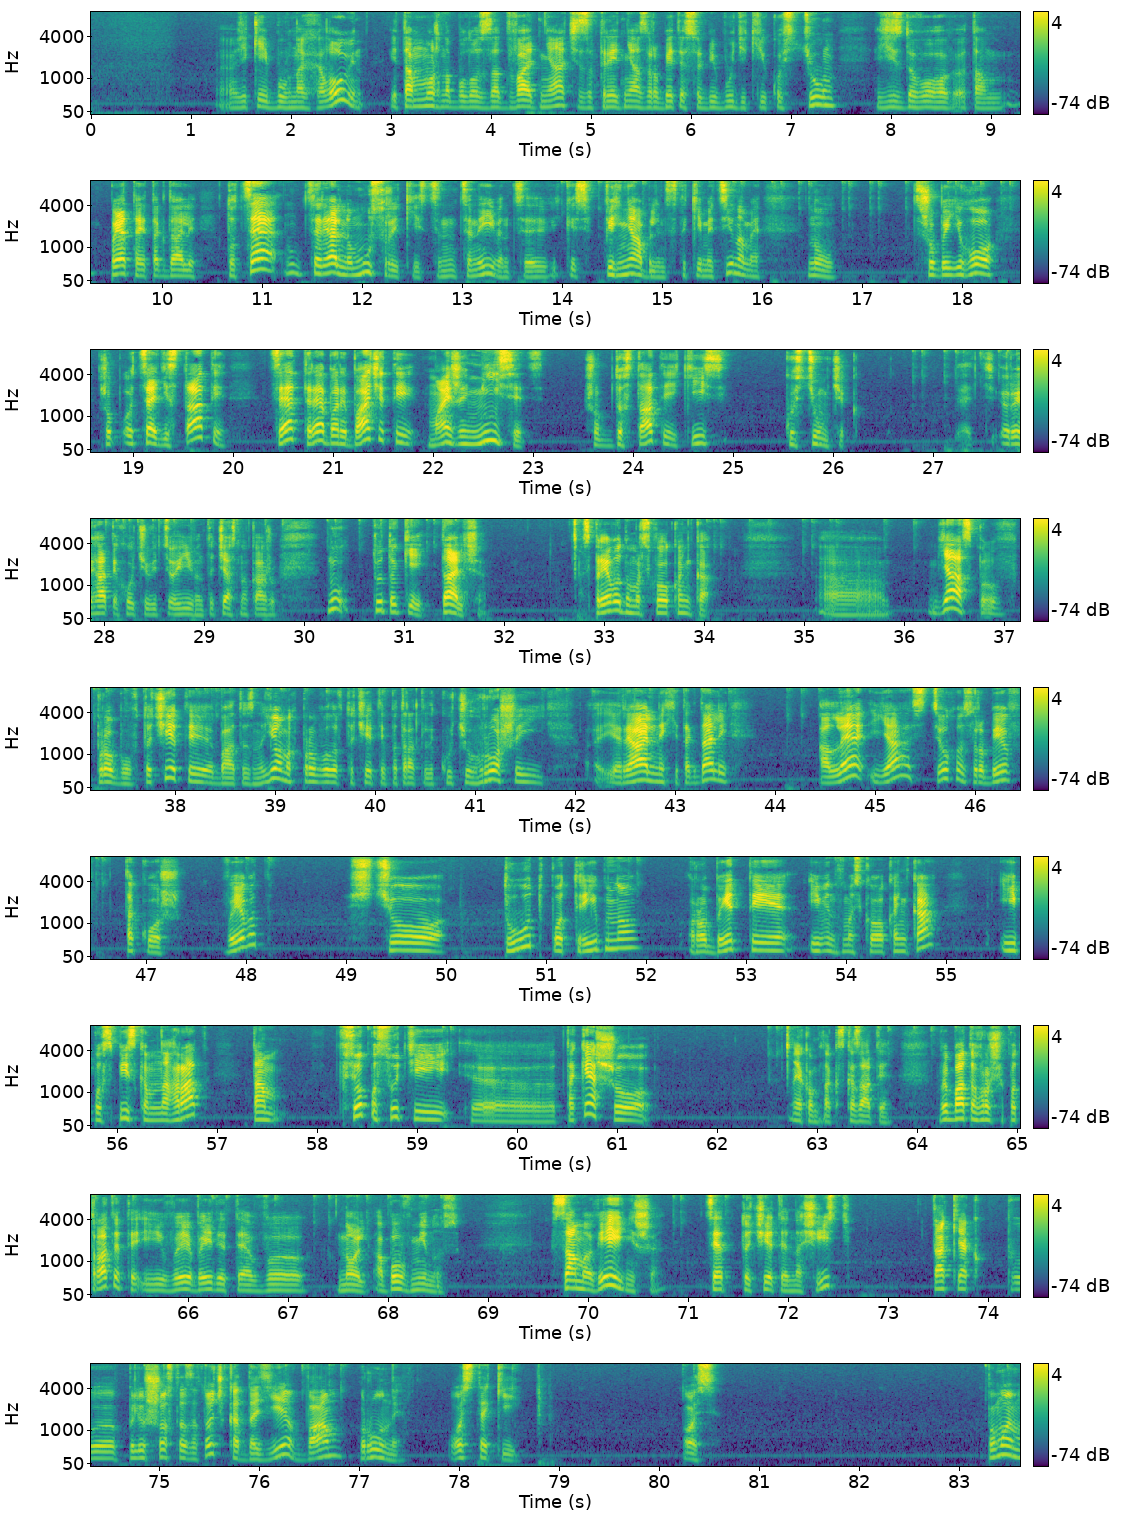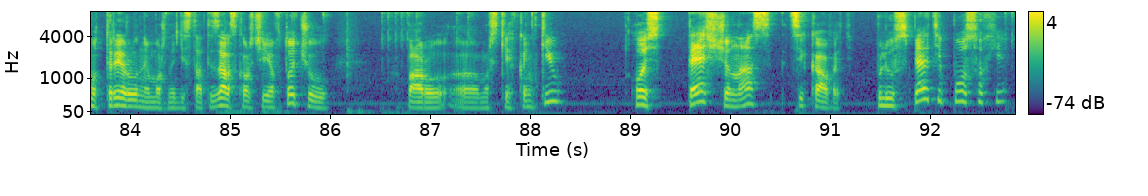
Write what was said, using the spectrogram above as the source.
який був на Хеллоуін, і там можна було за 2 дня чи за 3 дня зробити собі будь-який костюм їздового е, там пета і так далі. То це, ну, це реально мусор якийсь, це, це не івент, це якась фігня, блін, з такими цінами. Ну, щоб його, щоб оце дістати, це треба рибачити майже місяць, щоб достати якийсь костюмчик. Ригати хочу від цього івента, чесно кажу. Ну, тут окей. Далі. З приводу морського конька. Я спро- пробував вточити, багато знайомих пробували вточити, потратили кучу грошей, і реальних і так далі. Але я з цього зробив також вивод, що тут потрібно робити івент морського конька, і по спискам наград там все по суті е, таке, що, як вам так сказати, ви багато грошей потратите і ви вийдете в ноль або в мінус. Саме вигідніше це точити на 6, так як плюс шоста заточка дає вам руни. Ось такі. Ось. По-моєму, три руни можна дістати. Зараз, коротше, я вточу пару е, морських коньків. Ось те, що нас цікавить. Плюс 5 посухи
